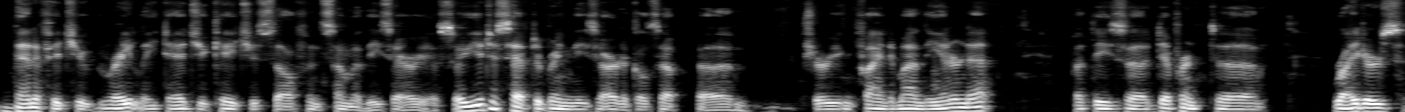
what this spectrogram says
benefit you greatly to educate yourself in some of these areas. So you just have to bring these articles up. Um, sure, you can find them on the internet, but these uh, different uh, writers,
